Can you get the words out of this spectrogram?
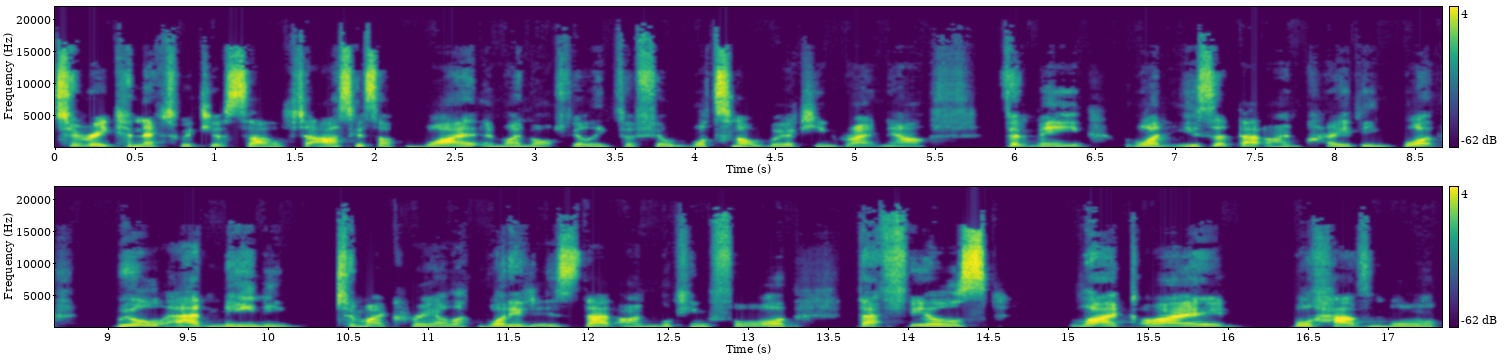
to reconnect with yourself, to ask yourself, why am I not feeling fulfilled? What's not working right now? for me? What is it that I'm craving? What will add meaning to my career? Like what it is that I'm looking for that feels like I will have more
